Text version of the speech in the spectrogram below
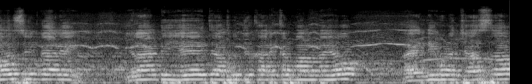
హౌసింగ్ కానీ ఇలాంటి ఏ అయితే అభివృద్ధి కార్యక్రమాలు ఉన్నాయో అవన్నీ కూడా చేస్తాం.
